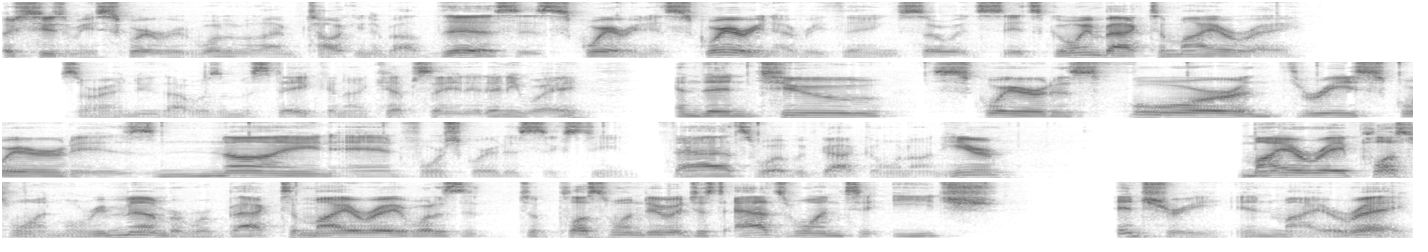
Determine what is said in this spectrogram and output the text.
Excuse me, square root. What am I talking about? This is squaring. It's squaring everything. So it's it's going back to my array. Sorry, I knew that was a mistake and I kept saying it anyway. And then 2 squared is 4, and 3 squared is 9, and 4 squared is 16. That's what we've got going on here. My array plus 1. Well, remember, we're back to my array. What does it to plus 1 do? It just adds 1 to each entry in my array.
